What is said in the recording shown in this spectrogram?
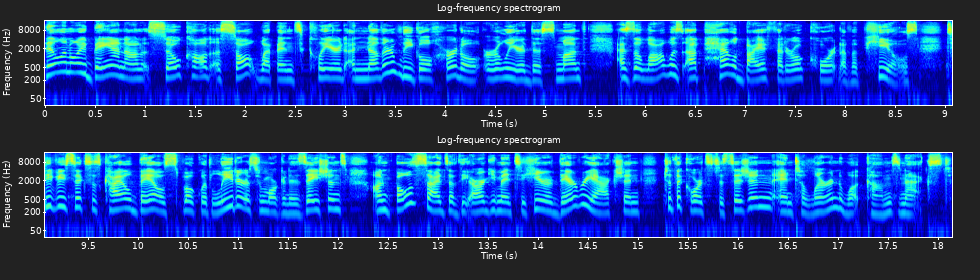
An Illinois ban on so-called assault weapons cleared another legal hurdle earlier this month as the law was upheld by a federal court of appeals. TV6's Kyle Bales spoke with leaders from organizations on both sides of the argument to hear their reaction to the court's decision and to learn what comes next.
